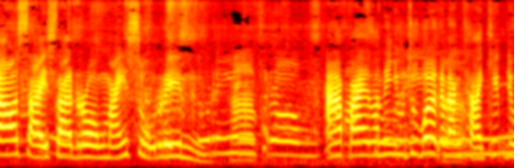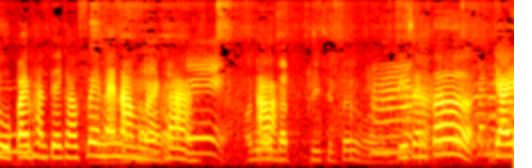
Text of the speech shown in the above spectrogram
เราใส่สรงไหมสุรินทร์สุรินทร์โครงอ่าไปตอนนี้ยูทูบเบอร์กำลังถ่ายคลิปอยู่ไปพันเตคาเฟ่แนะนำหน่อยค่ะอันนี้เราจัดพรีเซนเตอร์มาพรีเซนเตอร์ยาย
